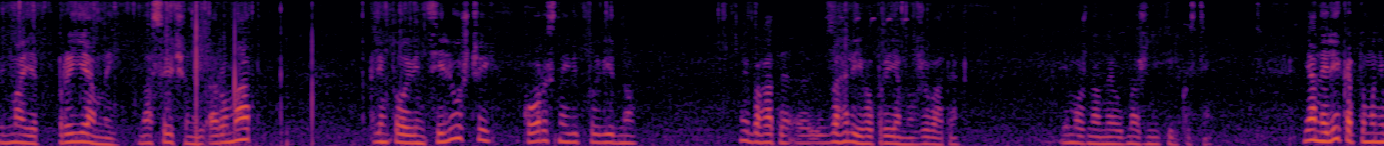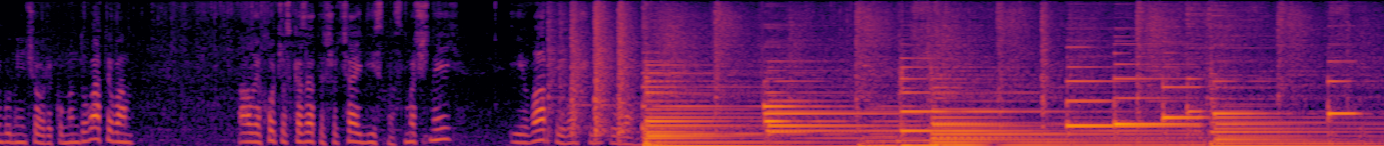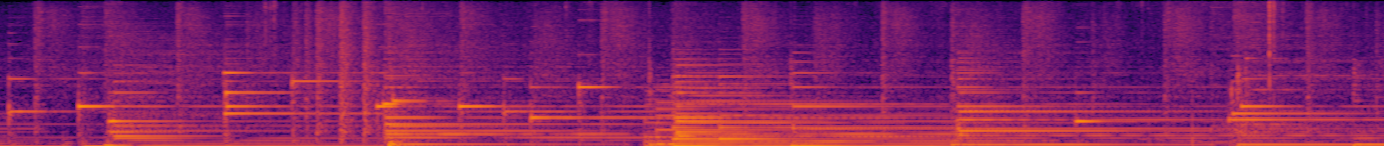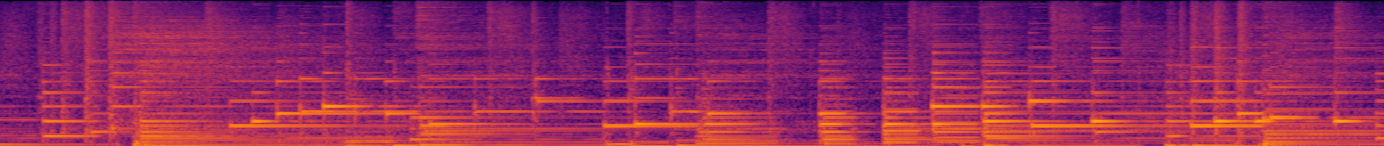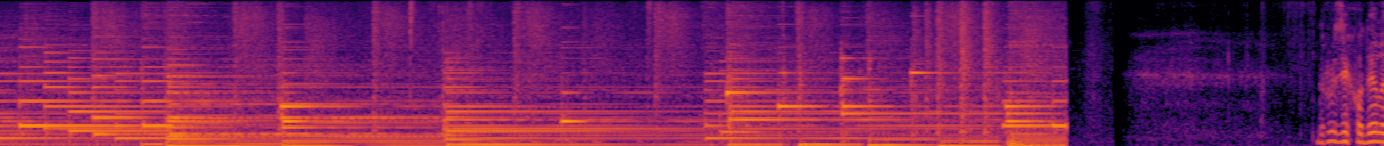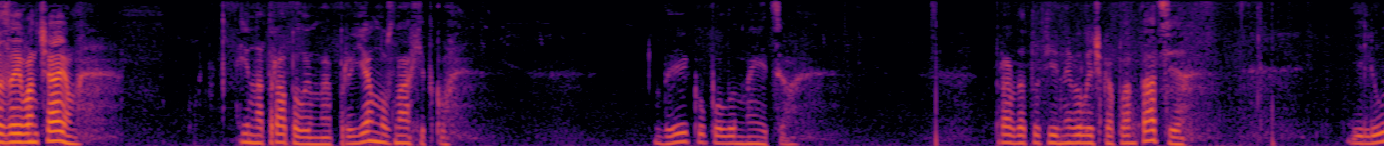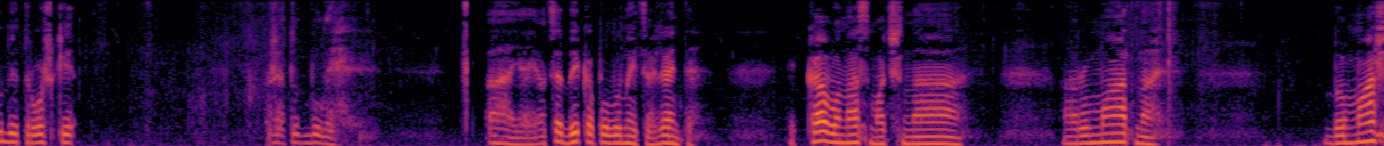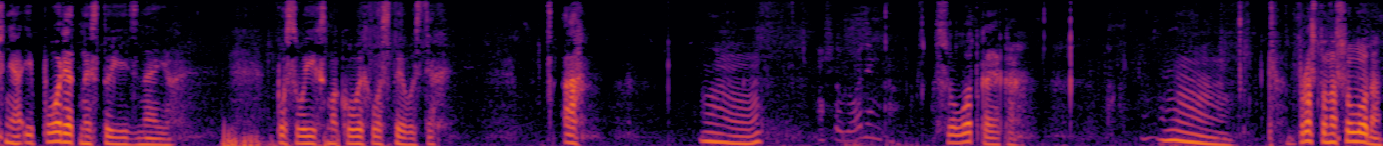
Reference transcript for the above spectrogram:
Він має приємний насичений аромат. Крім того, він цілющий, корисний відповідно. Ну і багато, е, взагалі його приємно вживати. І можна в необмеженій кількості. Я не лікар, тому не буду нічого рекомендувати вам. Але хочу сказати, що чай дійсно смачний і вартий вашої уваги. Друзі ходили за Іван-чаєм і натрапили на приємну знахідку. Дику полуницю. Правда, тут є невеличка плантація. І люди трошки вже тут були. Ай-яй, оце дика полуниця, гляньте. Яка вона смачна, ароматна домашня і поряд не стоїть з нею по своїх смакових властивостях. А. м А солоденька? солодка яка. м Просто насолода.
